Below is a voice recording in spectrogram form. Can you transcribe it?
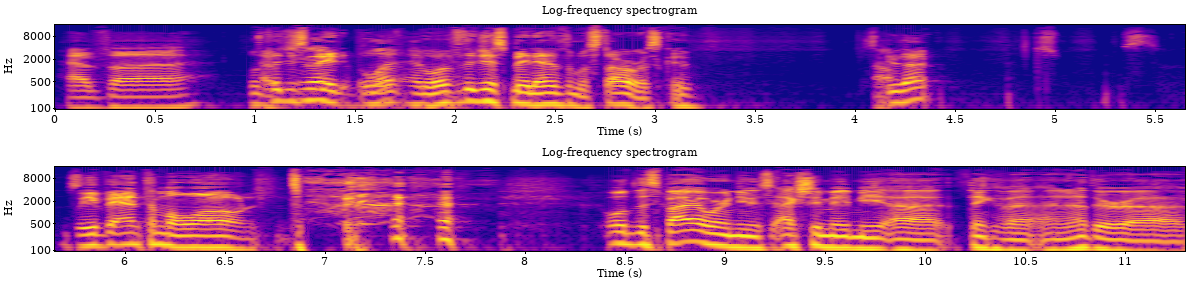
have. Uh, What if, have- they just made, what, what if they just made Anthem a Star Wars game? Let's do that. Leave Anthem alone. Well, this Bioware news actually made me uh, think of a, another uh,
